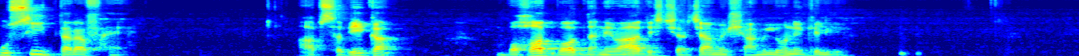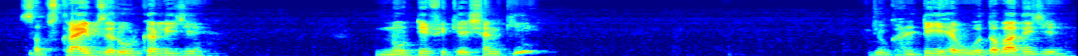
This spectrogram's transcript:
उसी तरफ़ हैं। आप सभी का बहुत बहुत धन्यवाद इस चर्चा में शामिल होने के लिए। सब्सक्राइब ज़रूर कर लीजिए। नोटिफिकेशन की जो घंटी है वो दबा दीजिए।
